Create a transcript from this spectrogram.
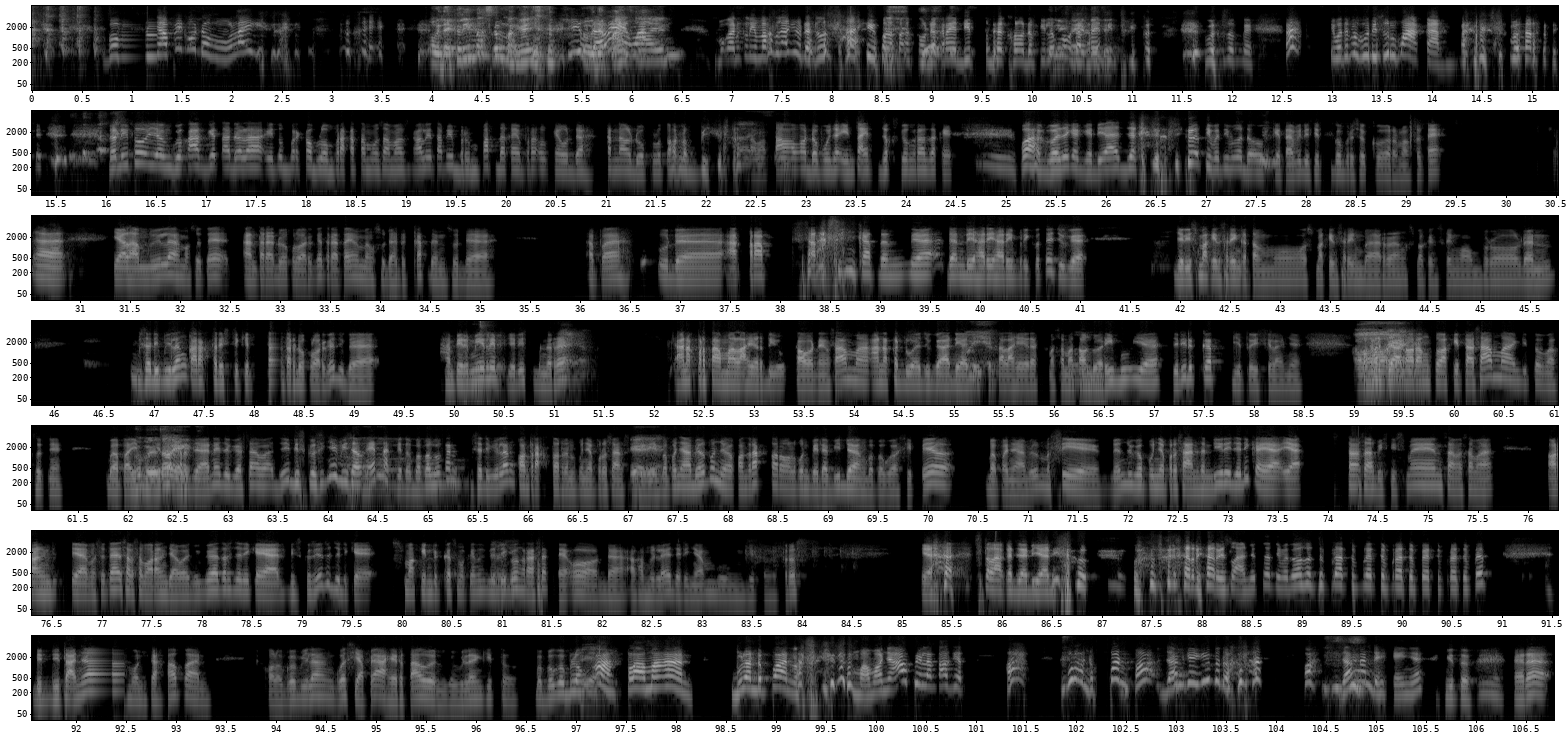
gue nyampe kok udah mulai. Gitu oh, udah klimaks kan makanya. Iya, udah, udah lewat. bukan klimaks lagi udah selesai malah udah kredit udah kalau udah film udah, udah kredit gitu gue langsung ah tiba-tiba gue disuruh makan. Baru deh. dan itu yang gue kaget adalah itu mereka belum pernah ketemu sama sekali tapi berempat udah kayak kayak udah kenal 20 tahun lebih. Tahu-tahu udah punya inside jokes gue ngerasa kayak wah gue aja kayak diajak. Tiba-tiba udah oke. Okay. tapi di situ gue bersyukur. Maksudnya uh, ya alhamdulillah maksudnya antara dua keluarga ternyata memang sudah dekat dan sudah apa udah akrab secara singkat dan ya dan di hari-hari berikutnya juga jadi semakin sering ketemu, semakin sering bareng, semakin sering ngobrol dan bisa dibilang karakteristik kita antar dua keluarga juga hampir mirip. Jadi sebenarnya ya, ya. anak pertama lahir di tahun yang sama, anak kedua juga adik-adik oh, iya. kita lahir sama-sama oh. tahun 2000 ya. Jadi deket gitu istilahnya. Oh, Pekerjaan iya. orang tua kita sama gitu maksudnya bapak ibu kita ya. kerjaannya juga sama. Jadi diskusinya bisa oh. enak gitu. Bapak gue kan bisa dibilang kontraktor dan punya perusahaan iya, sendiri. Yeah, yeah. Bapaknya Abil pun juga kontraktor walaupun beda bidang. Bapak gue sipil, bapaknya Abil mesin dan juga punya perusahaan sendiri. Jadi kayak ya sama-sama bisnismen, sama-sama orang ya maksudnya sama-sama orang Jawa juga. Terus jadi kayak diskusinya tuh jadi kayak semakin dekat semakin jadi gue ngerasa kayak oh udah alhamdulillah jadi nyambung gitu. Terus ya setelah kejadian itu hari hari selanjutnya tiba-tiba langsung cepret cepret cepret cepret cepret cepret. Ditanya mau nikah kapan? Kalau gue bilang gue siapnya akhir tahun gue bilang gitu. Bapak gue bilang yeah. ah kelamaan bulan depan langsung gitu. Mamanya April yang kaget. Ah bulan depan pak? Jangan kayak gitu dong wah jangan deh kayaknya. Gitu. Akhirnya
